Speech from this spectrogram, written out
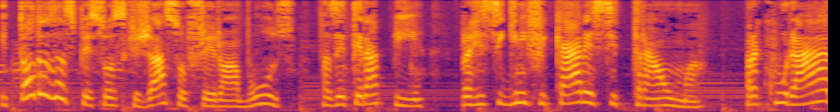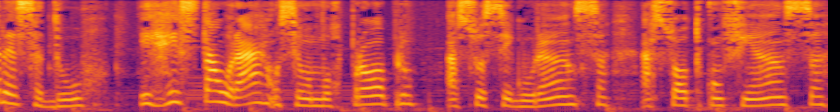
e todas as pessoas que já sofreram abuso fazer terapia para ressignificar esse trauma, para curar essa dor e restaurar o seu amor próprio, a sua segurança, a sua autoconfiança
